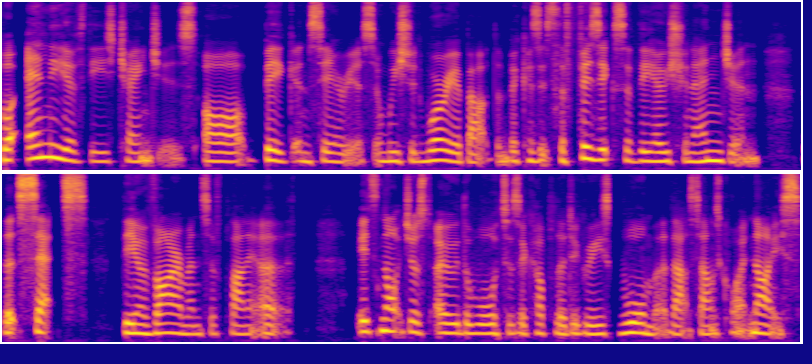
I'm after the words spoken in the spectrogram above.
But any of these changes are big and serious, and we should worry about them because it's the physics of the ocean engine that sets the environment of planet Earth. It's not just, oh, the water's a couple of degrees warmer. That sounds quite nice.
